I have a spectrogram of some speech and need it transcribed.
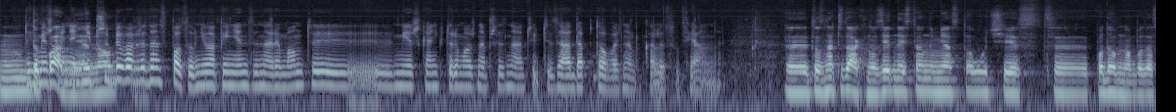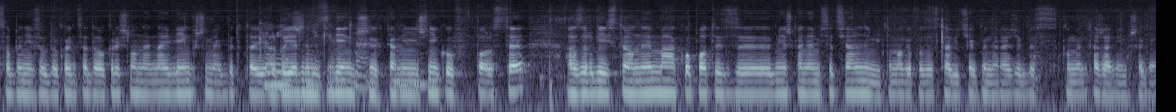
Mm, Tych mieszkań nie no. przybywa w żaden sposób. Nie ma pieniędzy na remonty y, mieszkań, które można przeznaczyć czy zaadaptować na lokale socjalne. E, To znaczy tak, no z jednej strony miasto Łódź jest e, podobno, bo zasoby nie są do końca dookreślone, największym jakby tutaj, albo jednym z większych tak. kamieniczników w Polsce, a z drugiej strony ma kłopoty z e, mieszkaniami socjalnymi. To mogę pozostawić jakby na razie bez komentarza większego.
